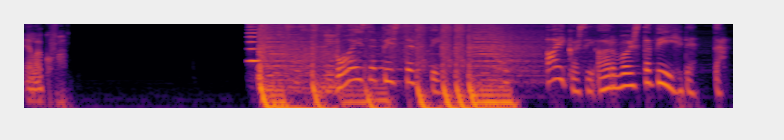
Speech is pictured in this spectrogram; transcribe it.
elokuva. Voise.fi. Aikasi arvoista viihdettä.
